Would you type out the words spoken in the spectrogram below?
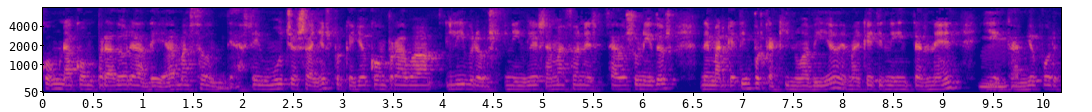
una compradora de Amazon de hace muchos años porque yo compraba libros en inglés Amazon en Estados Unidos de marketing porque aquí no había de marketing en Internet y en Ujú. cambio por,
